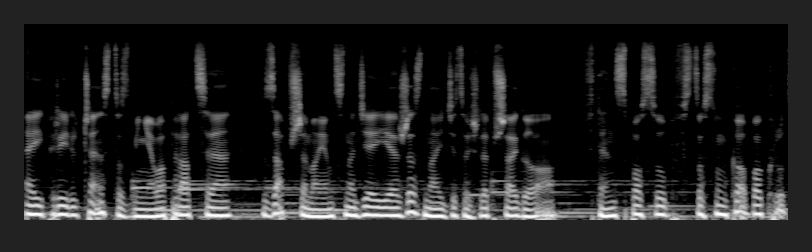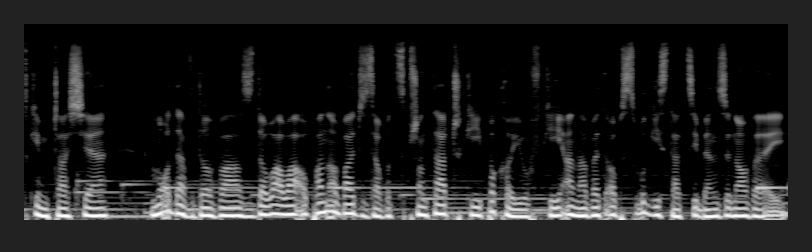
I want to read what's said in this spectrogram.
April często zmieniała pracę, zawsze mając nadzieję, że znajdzie coś lepszego. W ten sposób, w stosunkowo krótkim czasie, młoda wdowa zdołała opanować zawód sprzątaczki, pokojówki, a nawet obsługi stacji benzynowej.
